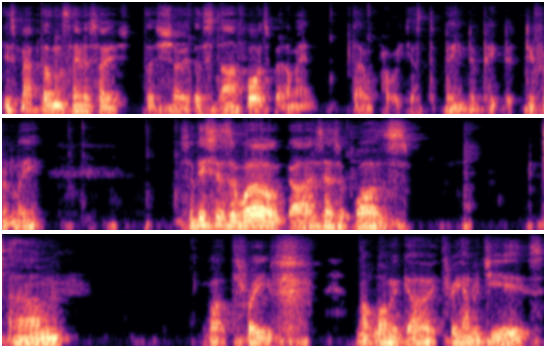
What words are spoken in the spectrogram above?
this map doesn't seem to show, to show the star forts, but I mean, they were probably just being depicted differently. So this is the world, guys, as it was. Um, what three? Not long ago, 300 years.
